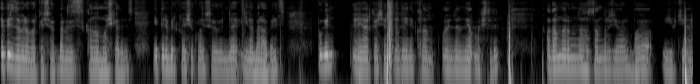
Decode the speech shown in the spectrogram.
Hepinize merhaba arkadaşlar. Ben Aziz. Kanalıma hoş geldiniz. Yepyeni bir Clash of Clans serüveninde yine beraberiz. Bugün e, arkadaşlar sizlerle yine klan oyunlarını yapmak istedim. Adamlarımda hızlandırıcı var. Baya iyi bitiyor. yani.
